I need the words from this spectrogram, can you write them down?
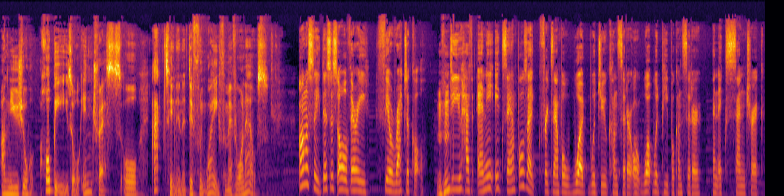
unusual hobbies or interests or acting in a different way from everyone else. Honestly, this is all very theoretical. Mm-hmm. Do you have any examples? Like, for example, what would you consider or what would people consider an eccentric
